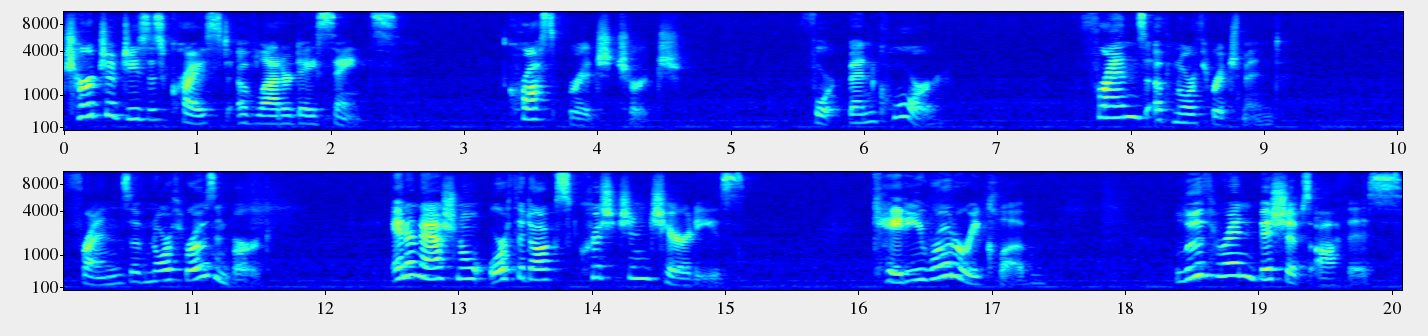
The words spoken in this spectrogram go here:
Church of Jesus Christ of Latter-day Saints, Crossbridge Church, Fort Bend Corps, Friends of North Richmond, Friends of North Rosenberg, International Orthodox Christian Charities, Katy Rotary Club, Lutheran Bishop's Office,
